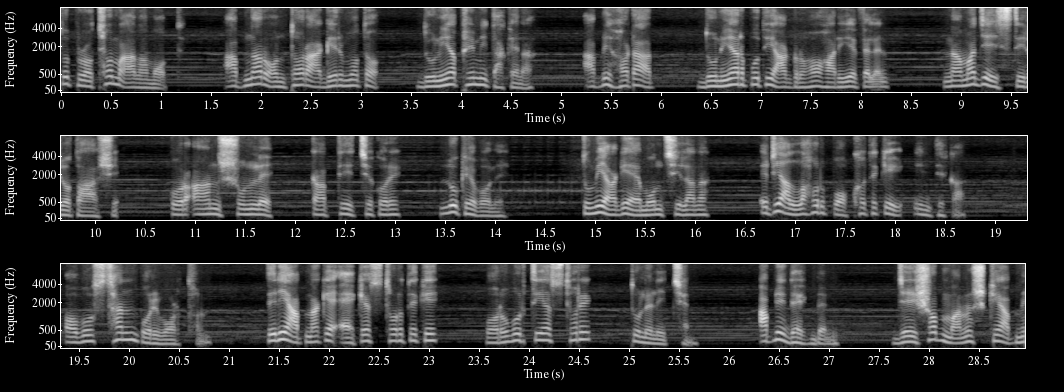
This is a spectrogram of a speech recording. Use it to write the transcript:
তো প্রথম আলামত, আপনার অন্তর আগের মতো দুনিয়াপ্রেমী থাকে না। আপনি হঠাৎ দুনিয়ার প্রতি আগ্রহ হারিয়ে ফেলেন, নামাজে স্থিরতা আসে। কোরআন শুনলে কাঁদতে ইচ্ছে করে লোকে বলে, তুমি আগে এমন ছিল না। এটি আল্লাহর পক্ষ থেকে ইন্তেকার অবস্থান পরিবর্তন। তিনি আপনাকে এক স্তর থেকে পরবর্তী স্তরে তুলে নিচ্ছেন। আপনি দেখবেন যে সব মানুষকে আপনি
